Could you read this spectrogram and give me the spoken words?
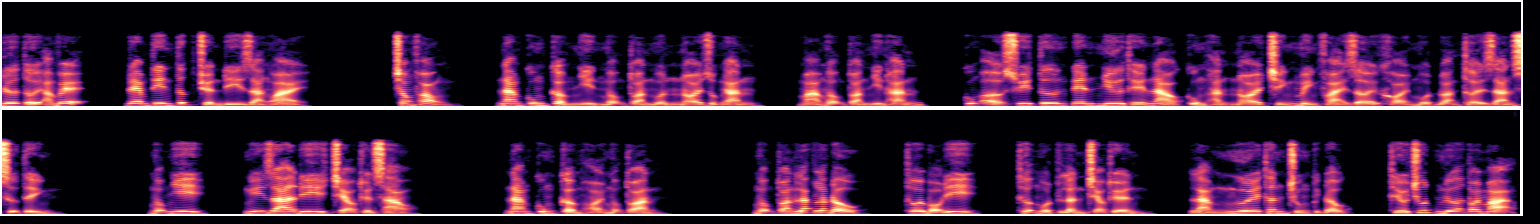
đưa tới ám vệ, đem tin tức truyền đi ra ngoài. Trong phòng, Nam Cung Cẩm nhìn Mộng Toàn muốn nói dùng ngăn, mà Mộng Toàn nhìn hắn, cũng ở suy tư nên như thế nào cùng hắn nói chính mình phải rời khỏi một đoạn thời gian sự tình. Mộng Nhi, nghĩ ra đi chèo thuyền sao? Nam Cung Cẩm hỏi Mộng Toàn. Mộng Toàn lắc lắc đầu, thôi bỏ đi, thượng một lần chèo thuyền, làm ngươi thân trung kịch độc, thiếu chút nữa toi mạng,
